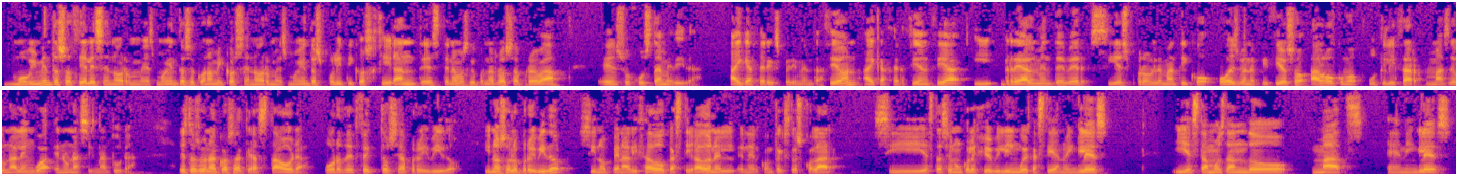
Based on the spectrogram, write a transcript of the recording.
movimientos sociales enormes, movimientos económicos enormes, movimientos políticos gigantes, tenemos que ponerlos a prueba en su justa medida. Hay que hacer experimentación, hay que hacer ciencia y realmente ver si es problemático o es beneficioso algo como utilizar más de una lengua en una asignatura. Esto es una cosa que hasta ahora, por defecto, se ha prohibido. Y no solo prohibido, sino penalizado o castigado en el, contexto escolar. Si estás en un colegio bilingüe castellano-inglés y estamos dando maths en inglés,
